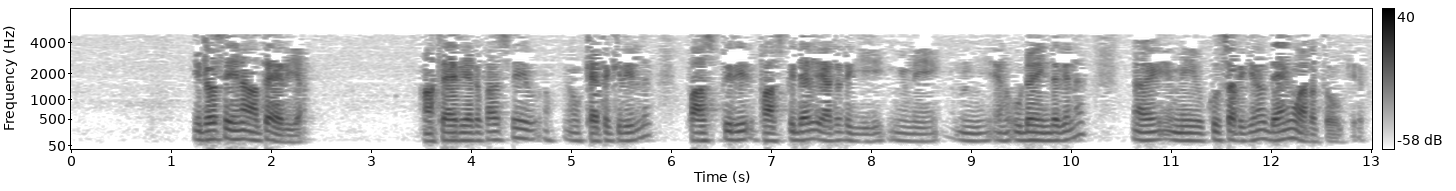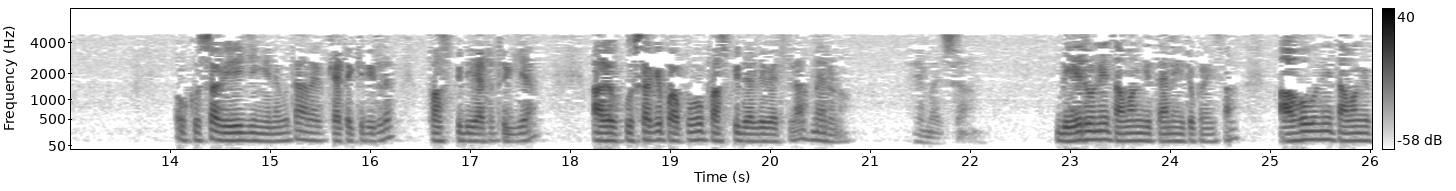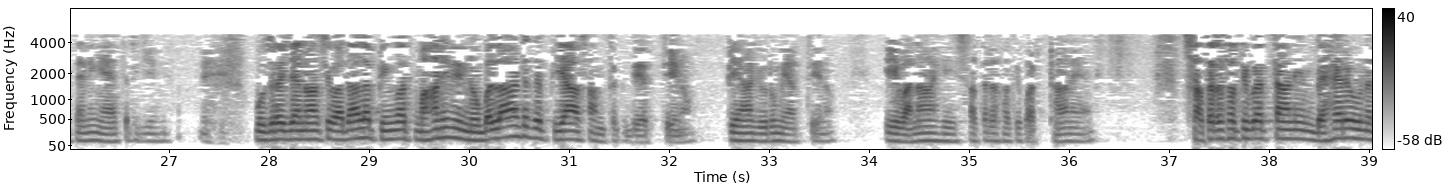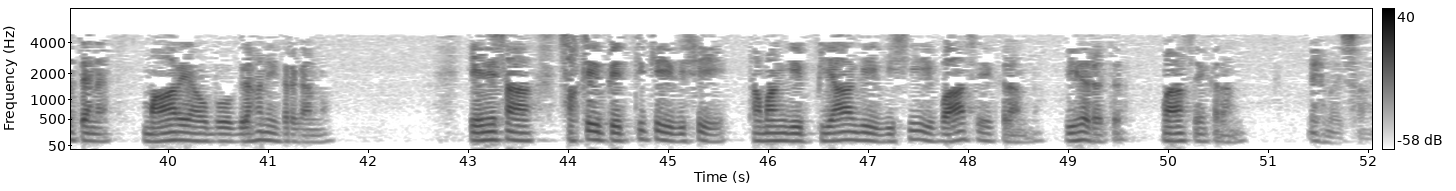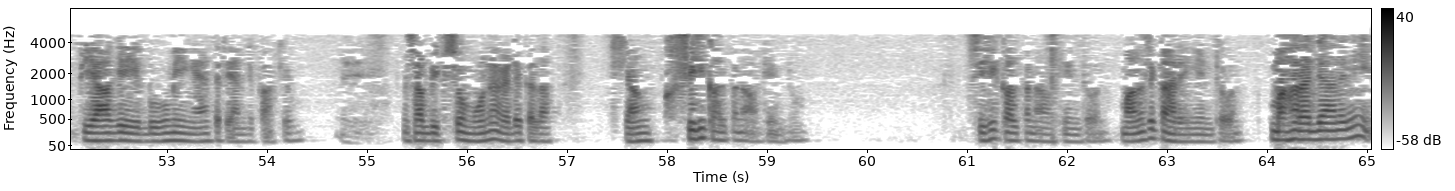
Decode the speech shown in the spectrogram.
ඊට පස්සේ එන අත ඇරියා. අත ඇරියට පස්සේ කැටකිරිල්ල පාස්පිරි පාස්පිඩල් යටට ගිහි මේ උඩ ඉඳගෙන මේ කුස්සට කියනවා දැන් වරතෝ කියලා. ඔය කුස්ස වේගින් එනකොට අර කැටකිරිල්ල පාස්පිඩි යටට ගියා. අර කුස්සගේ පපුව පාස්පිඩල්ලේ වැටිලා මැරුණා. එහෙමයි සාම. බේරුණේ තමන්ගේ තැන හිටපු නිසා, අහුවුනේ තමන්ගේ තැනින් ඈතට ගිය නිසා. බුදුරජාණන් වහන්සේ වදාලා පින්වත් මහණෙනි නුඹලාටද පියාසන්තක දෙයක් තියෙනවා. පියාගේ උරුමයක් තියෙනවා. ඒ වනාහි සතර සතිපට්ඨානය සතර සතිපට්ඨානයෙන් බැහැර වුණ තැන මායя ඔබ ග්‍රහණය කරගන්නවා. ඒ නිසා සකේ පෙත්තිකේ විශේ තමන්ගේ පියාගේ විශේ වාසය කරන්න විහෙරත වාසය කරන්න. එහෙමයි ස්වාමී. පියාගේ භූමියෙන් ඈතට යන්න එපා කියමු. නිසා භික්ෂුව මොන වැඩ කළත් යම් සිහි කල්පනාවක් එන්න ඕන. සිහි කල්පනාවක් එන්න ඕන. මානසිකාරයෙන් එන්න ඕන. මහරජාණනි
